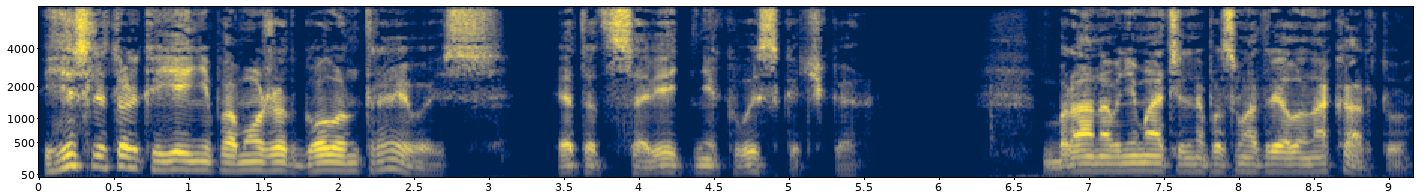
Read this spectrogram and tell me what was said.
Если только ей не поможет Голан Трейвейс, этот советник-выскочка. Брана внимательно посмотрела на карту.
